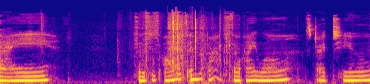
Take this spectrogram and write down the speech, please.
I so this is all that's in the box. So I will start to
